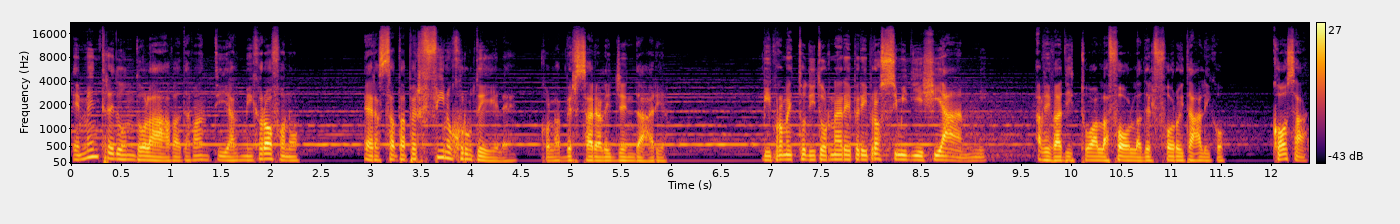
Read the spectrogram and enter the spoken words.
e mentre dondolava davanti al microfono era stata perfino crudele con l'avversaria leggendaria. Vi prometto di tornare per i prossimi dieci anni, aveva detto alla folla del foro italico, cosa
